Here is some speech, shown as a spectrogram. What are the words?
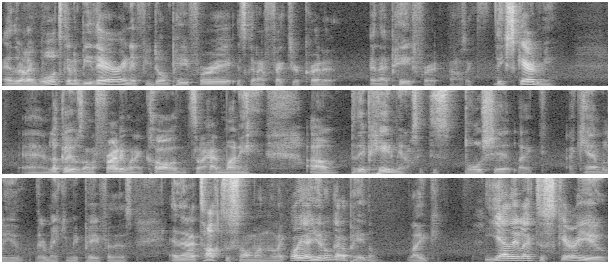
and they're like, well, it's gonna be there, and if you don't pay for it, it's gonna affect your credit. And I paid for it. I was like, they scared me, and luckily it was on a Friday when I called, so I had money. Um, but they paid me. I was like, this is bullshit. Like I can't believe they're making me pay for this. And then I talked to someone like, oh yeah, you don't gotta pay them. Like, yeah, they like to scare you,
